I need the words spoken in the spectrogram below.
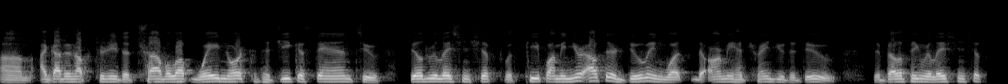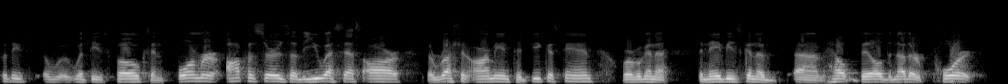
Um, I got an opportunity to travel up way north to Tajikistan to build relationships with people. I mean, you're out there doing what the army had trained you to do, developing relationships with these with these folks and former officers of the USSR, the Russian army in Tajikistan, where we're gonna the Navy's gonna um, help build another port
